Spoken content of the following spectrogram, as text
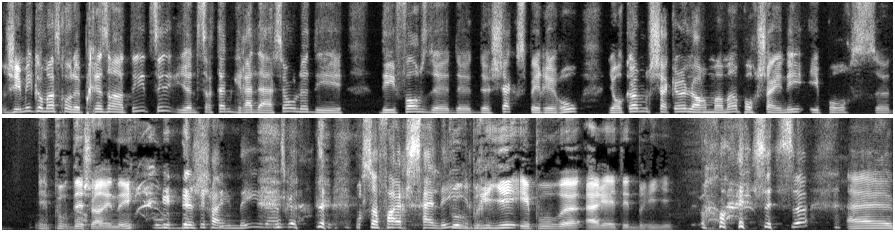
j'ai aimé comment est-ce qu'on a présenté. Tu sais, il y a une certaine gradation là, des, des forces de, de- de chaque super-héros. Ils ont comme chacun leur moment pour shiner et pour se Et pour déchaîner, pour déchaîner, là, en tout cas, pour se faire salir. pour briller et pour euh, arrêter de briller. Ouais, c'est ça. Euh,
